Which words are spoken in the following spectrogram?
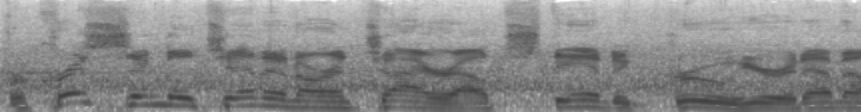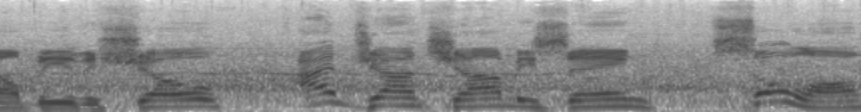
for Chris Singleton and our entire outstanding crew here at MLB The Show. I'm Jon Sciambi saying so long.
